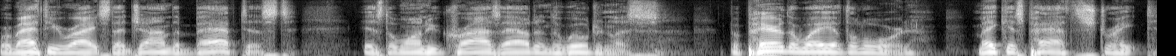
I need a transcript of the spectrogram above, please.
where Matthew writes that John the Baptist is the one who cries out in the wilderness, "Prepare the way of the Lord, make his path straight."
